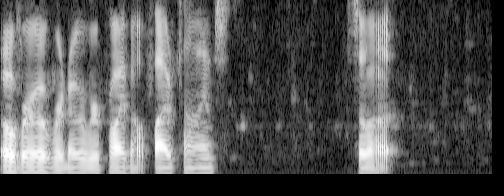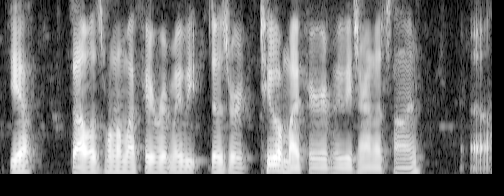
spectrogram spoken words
over and over and over, probably about five times. So, uh, yeah, that was one of my favorite movies. Those were two of my favorite movies around the time. Uh,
